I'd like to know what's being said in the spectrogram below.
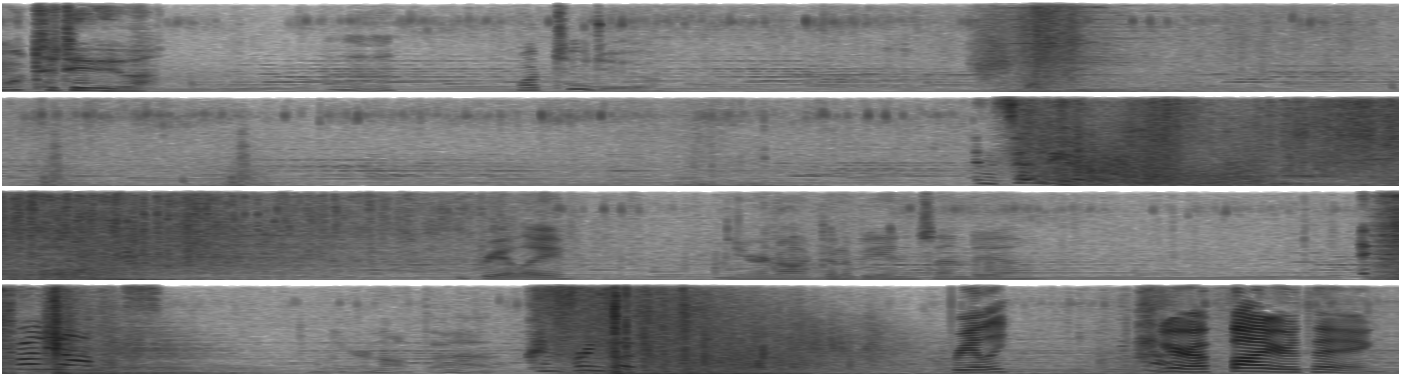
What to do? Hmm. What to do? Incendio! Really? You're not gonna be Incendio? Expelliarmus! You're not that. Confringo! Really? You're a fire thing.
